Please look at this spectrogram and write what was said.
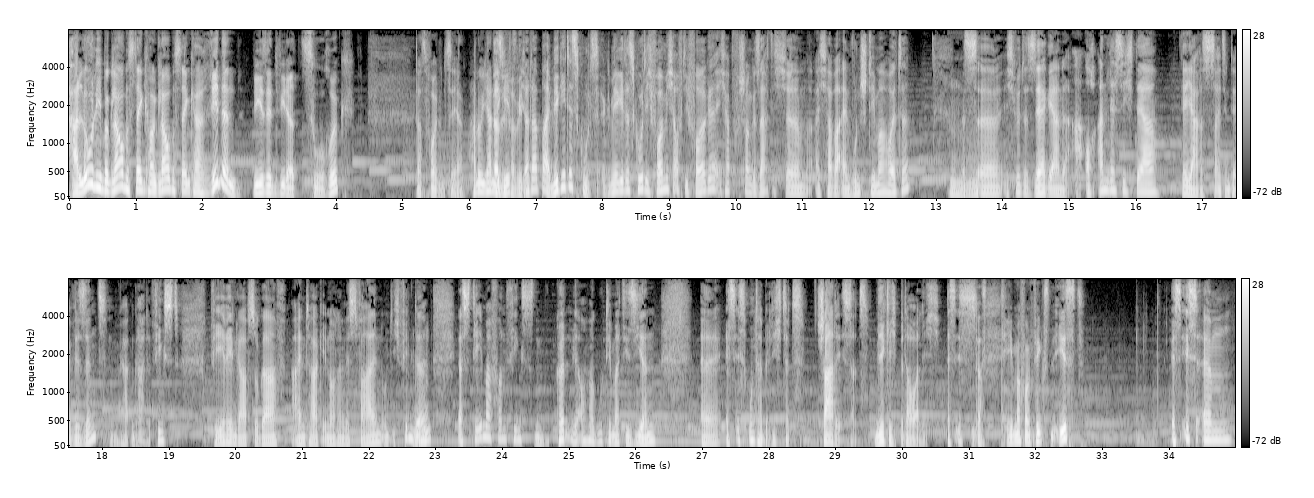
Hallo, liebe Glaubensdenker und Glaubensdenkerinnen. Wir sind wieder zurück. Das freut uns sehr. Hallo Jan, da sind wir wieder dabei. Mir geht es gut. Mir geht es gut. Ich freue mich auf die Folge. Ich habe schon gesagt, ich, äh, ich habe ein Wunschthema heute. Mhm. Das, äh, ich würde sehr gerne, auch anlässlich der der Jahreszeit, in der wir sind. Wir hatten gerade Pfingstferien, gab es sogar einen Tag in Nordrhein-Westfalen. Und ich finde, mhm. das Thema von Pfingsten könnten wir auch mal gut thematisieren. Äh, es ist unterbelichtet. Schade ist das. Wirklich bedauerlich. Es ist. Das Thema von Pfingsten ist? Es ist, ähm,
